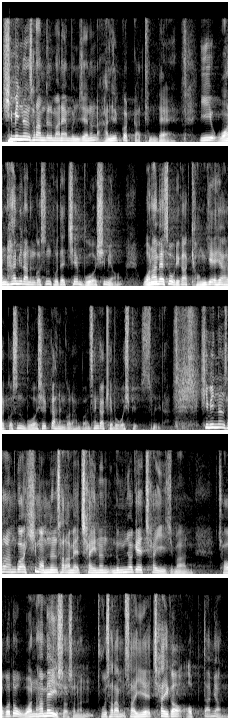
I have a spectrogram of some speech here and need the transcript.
힘 있는 사람들만의 문제는 아닐 것 같은데 이 원함이라는 것은 도대체 무엇이며 원함에서 우리가 경계해야 할 것은 무엇일까 하는 걸 한번 생각해 보고 싶습니다. 힘 있는 사람과 힘 없는 사람의 차이는 능력의 차이이지만 적어도 원함에 있어서는 두 사람 사이에 차이가 없다면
